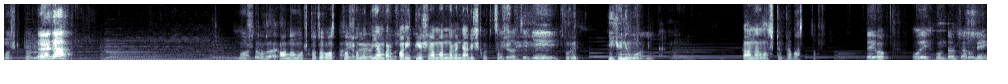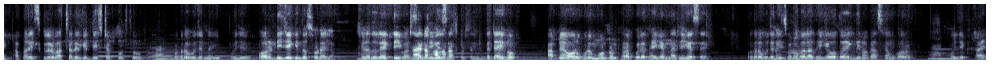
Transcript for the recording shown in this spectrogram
মাস্টার এই যা। মাস্টার কানা মাস্টার বাস্তব আমি তুই আমার বাড়িতে এসে আমার নামে নালিশ করছিস। এটা হচ্ছে কি? তোরে দেখে নেব আমি। কানা মাস্টারটা বাস্তব যাই হোক ওই ফোনটার কারণে আপনার স্কুলের বাচ্চাদেরকে ডিস্টার্ব করতো। হ্যাঁ। কতটা বোঝেন নাই? ওই যে ওর ডিজে কিন্তু ছড়াইলাম সেটা তো দেখতেই পারছেন ঠিক আছে? যাই হোক আপনি ওর উপরে মন টন খারাপ করে থাকেন না ঠিক আছে? কতটা বোঝেন এই ছোটবেলা থেকে ও তো একদিনও কাজ কাম করে না। ওই যে খায়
